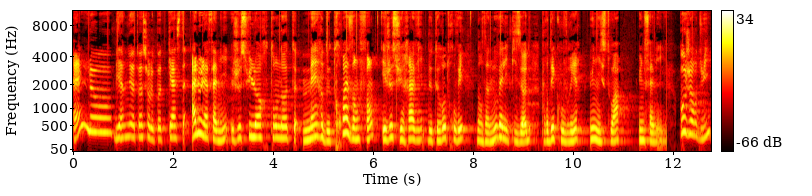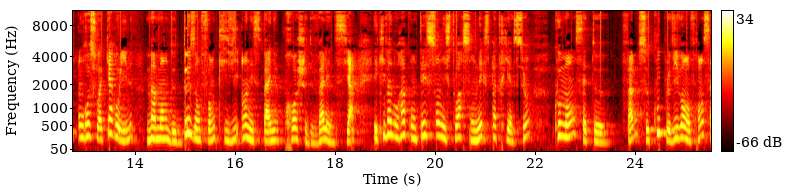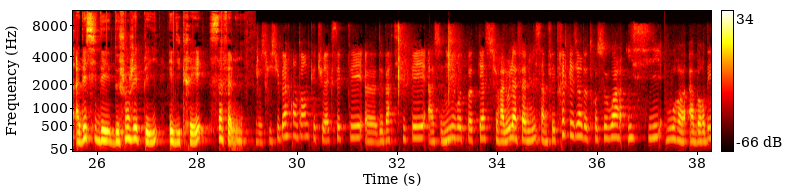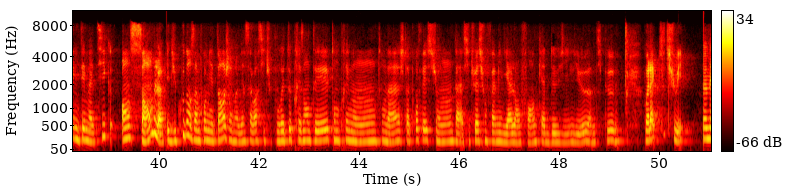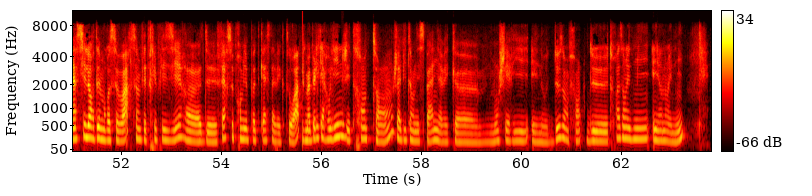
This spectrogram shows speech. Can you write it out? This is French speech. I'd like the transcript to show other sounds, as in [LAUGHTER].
Hello Bienvenue à toi sur le podcast Allô la famille. Je suis Laure, ton hôte, mère de trois enfants et je suis ravie de te retrouver dans un nouvel épisode pour découvrir une histoire, une famille. Aujourd'hui, on reçoit Caroline, maman de deux enfants qui vit en Espagne, proche de Valencia, et qui va nous raconter son histoire, son expatriation, comment cette femme, ce couple vivant en France, a décidé de changer de pays et d'y créer sa famille. Je suis super contente que tu aies accepté euh, de participer à ce numéro de podcast sur Allo la famille. Ça me fait très plaisir de te recevoir ici pour euh, aborder une thématique ensemble. Et du coup, dans un premier temps, j'aimerais bien savoir si tu pourrais te présenter ton prénom, ton âge, ta profession, ta situation familiale, enfant, cadre de vie, lieu, un petit peu, voilà qui tu es. Euh, merci Laure de me recevoir, ça me fait très plaisir euh, de faire ce premier podcast avec toi. Je m'appelle Caroline, j'ai 30 ans, j'habite en Espagne avec euh, mon chéri et nos deux enfants de 3 ans et demi et 1 an et demi.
